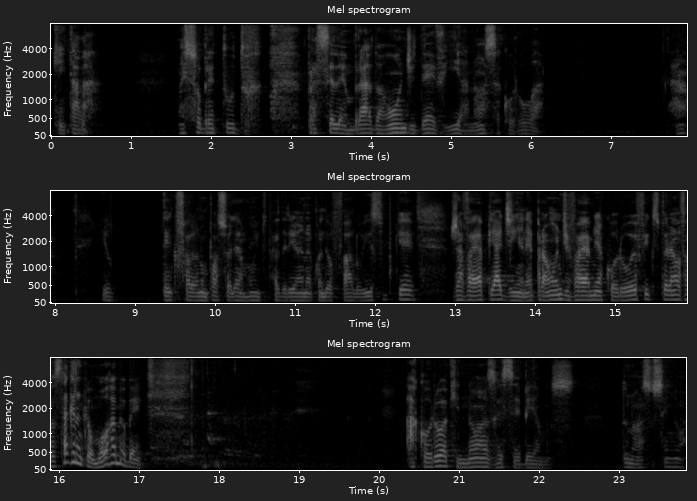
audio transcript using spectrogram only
quem está lá. Mas, sobretudo, para ser lembrado aonde deve ir a nossa coroa. Tá? Eu tenho que falar, eu não posso olhar muito para Adriana quando eu falo isso, porque já vai a piadinha, né? Para onde vai a minha coroa? Eu fico esperando ela falar: Você está querendo que eu morra, meu bem? A coroa que nós recebemos do nosso Senhor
